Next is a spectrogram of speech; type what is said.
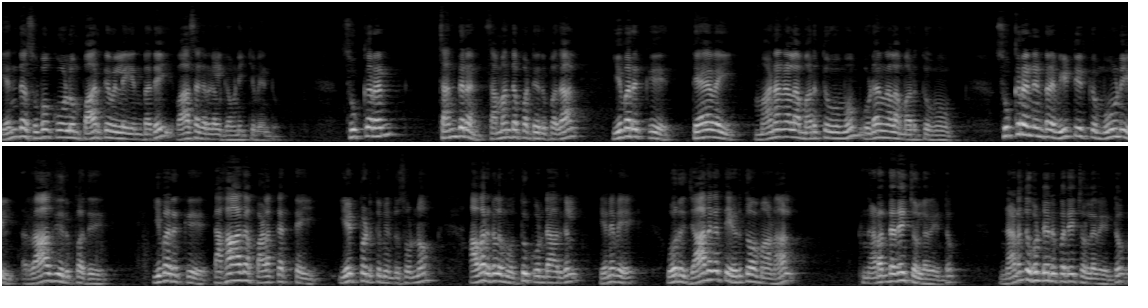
எந்த சுபக்கோளும் பார்க்கவில்லை என்பதை வாசகர்கள் கவனிக்க வேண்டும். சுக்கிரன் சந்திரன் சம்பந்தப்பட்டிருப்பதால் இவருக்கு தேவை மனநல மருத்துவமும் உடல்நல மருத்துவமும். சுக்கரன் என்ற வீட்டிற்கு மூணில் ராகு இருப்பது இவருக்கு தகாத பழக்கத்தை ஏற்படுத்தும் என்று சொன்னோம். அவர்களும் ஒத்துக்கொண்டார்கள். எனவே ஒரு ஜாதகத்தை எடுத்தோமானால் நடந்ததை சொல்ல வேண்டும். நடந்து கொண்டிருப்பதை சொல்ல வேண்டும்.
